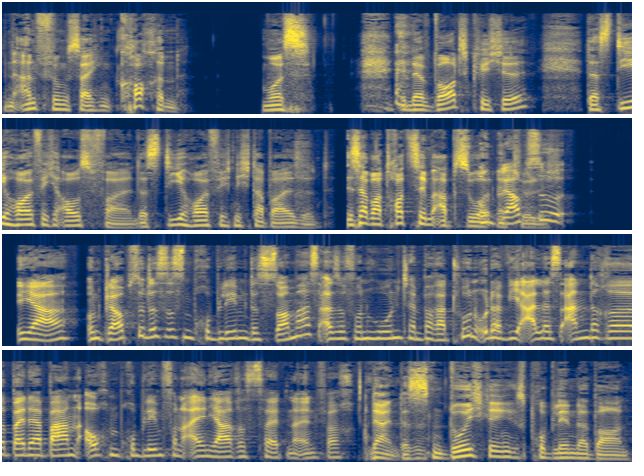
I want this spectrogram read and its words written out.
in Anführungszeichen kochen muss in der Bordküche, dass die häufig ausfallen, dass die häufig nicht dabei sind. Ist aber trotzdem absurd Und glaubst natürlich. du, ja, und glaubst du, das ist ein Problem des Sommers, also von hohen Temperaturen, oder wie alles andere bei der Bahn auch ein Problem von allen Jahreszeiten einfach? Nein, das ist ein durchgängiges Problem der Bahn.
